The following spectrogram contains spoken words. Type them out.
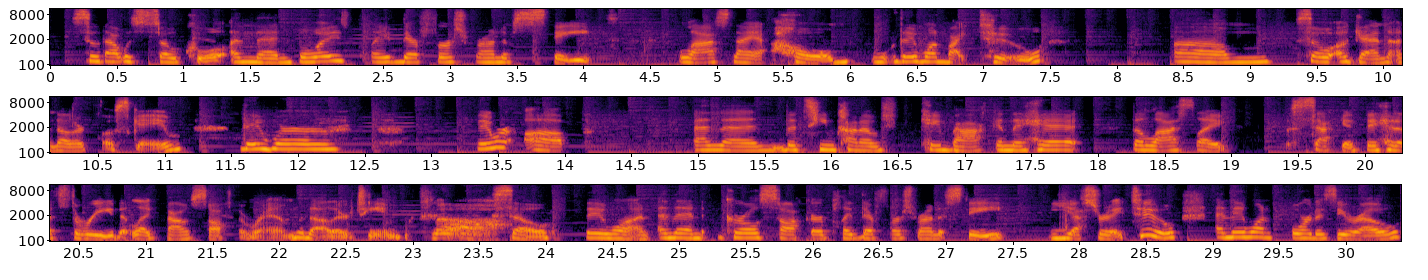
So that was so cool. And then boys played their first round of state last night at home. They won by two. Um, so again, another close game. They were they were up and then the team kind of came back and they hit the last like second they hit a three that like bounced off the rim with the other team oh. so they won and then girls soccer played their first round of state yesterday too and they won four to zero.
